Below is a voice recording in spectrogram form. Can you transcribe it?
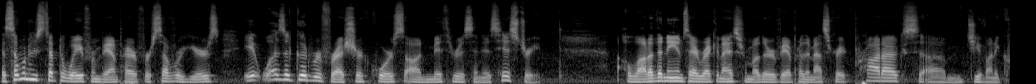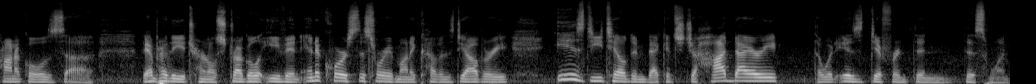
as someone who stepped away from Vampire for several years, it was a good refresher course on Mithras and his history. A lot of the names I recognize from other Vampire the Masquerade products, um, Giovanni Chronicles, uh, Vampire the Eternal Struggle, even, and of course the story of Monty Coven's Diablerie is detailed in Beckett's Jyhad Diary, though it is different than this one.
